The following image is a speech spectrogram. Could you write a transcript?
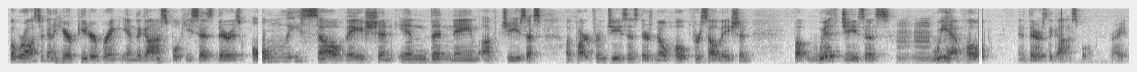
But we're also going to hear Peter bring in the gospel. He says there is only salvation in the name of Jesus. Apart from Jesus, there's no hope for salvation. But with Jesus, Mhm. we have hope. And there's the gospel. Right,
